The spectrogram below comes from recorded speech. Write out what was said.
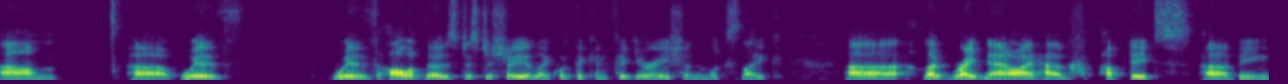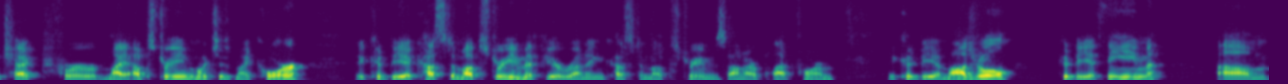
um, uh, with with all of those just to show you like what the configuration looks like. Uh, like right now I have updates uh, being checked for my upstream, which is my core. It could be a custom upstream if you're running custom upstreams on our platform. It could be a module. could be a theme. Um,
